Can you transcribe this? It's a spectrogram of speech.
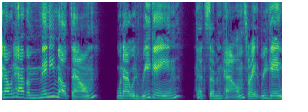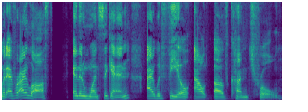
And I would have a mini meltdown when I would regain that seven pounds, right? Regain whatever I lost. And then once again, I would feel out of control.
